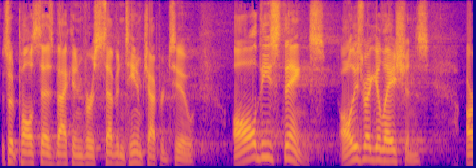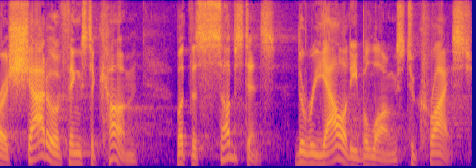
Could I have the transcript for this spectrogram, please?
That's what Paul says back in verse 17 of chapter 2. All these things, all these regulations, are a shadow of things to come, but the substance, the reality belongs to Christ.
